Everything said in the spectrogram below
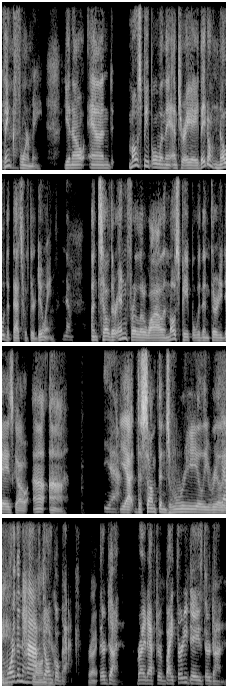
Think for me. You know and most people when they enter aa they don't know that that's what they're doing. No. Until they're in for a little while and most people within 30 days go uh-uh Yeah. yeah the something's really really Yeah, more than half don't here. go back. right They're done. Right after by 30 days, they're done.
